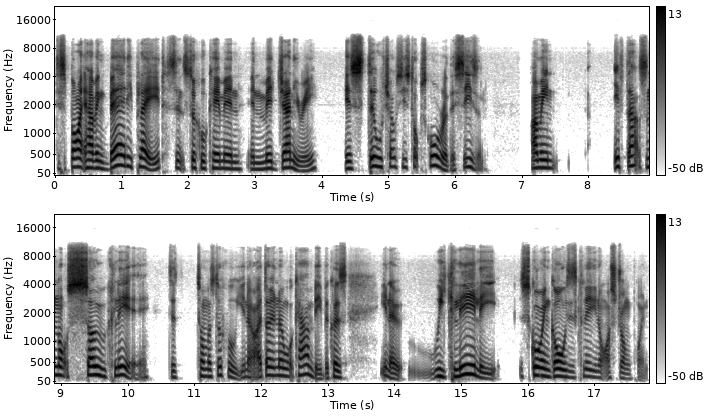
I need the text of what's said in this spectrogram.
despite having barely played since Tuchel came in in mid January, is still Chelsea's top scorer this season. I mean, if that's not so clear to Thomas Tuchel, you know, I don't know what can be because, you know, we clearly scoring goals is clearly not a strong point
